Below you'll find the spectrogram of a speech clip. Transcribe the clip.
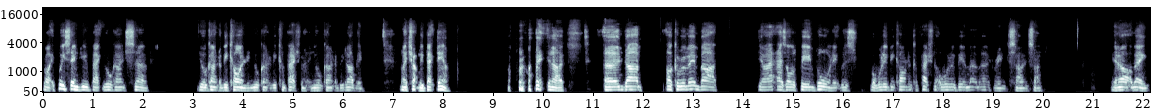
right, if we send you back, you're going to serve. You're going to be kind and you're going to be compassionate and you're going to be loving. And they chucked me back down. right, you know. And um, I can remember, you know, as I was being born, it was, well, will he be kind and compassionate or will he be a murdering so and so? You know what I mean?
